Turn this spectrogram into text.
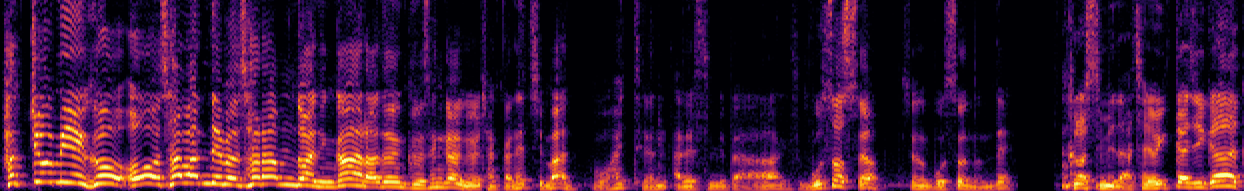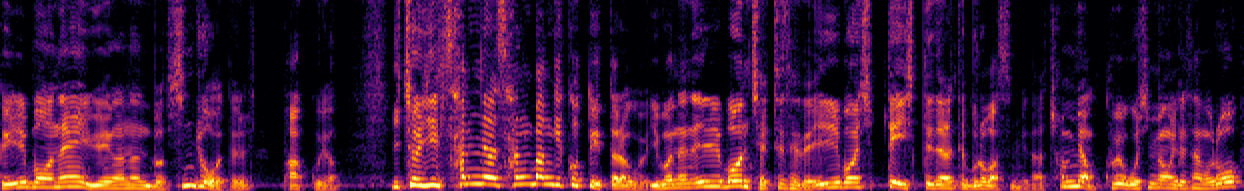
학점이 그, 어, 4만 되면 사람도 아닌가? 라는 그 생각을 잠깐 했지만, 뭐 하여튼 안 했습니다. 그래서 못 썼어요. 저는 못 썼는데. 그렇습니다. 자, 여기까지가 그 일본에 유행하는 뭐 신조어들 봤고요. 2023년 상반기 것도 있더라고요. 이번에는 일본 Z세대, 일본 10대, 20대들한테 물어봤습니다. 1000명, 950명을 대상으로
